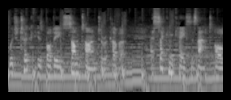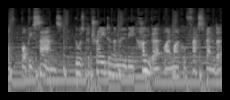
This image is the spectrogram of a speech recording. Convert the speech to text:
which took his body some time to recover. A second case is that of Bobby Sands, who was portrayed in the movie Hunger by Michael Fassbender,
